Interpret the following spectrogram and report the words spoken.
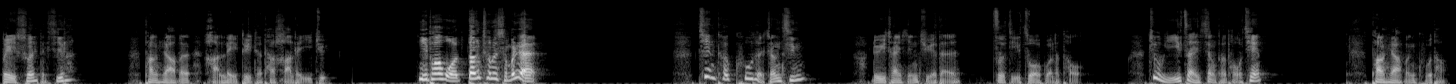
被摔得稀烂，唐亚文含泪对着他喊了一句：“你把我当成了什么人？”见他哭得伤心，吕占银觉得自己做过了头，就一再向他道歉。唐亚文哭道：“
